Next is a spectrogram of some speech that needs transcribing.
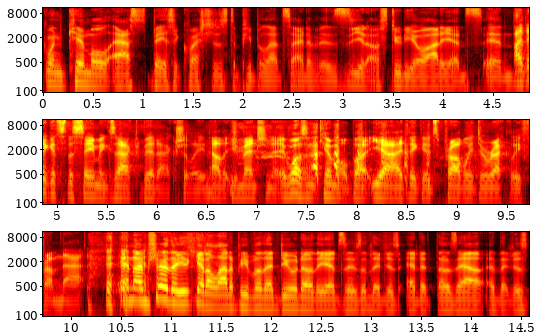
when Kimmel asks basic questions to people outside of his, you know, studio audience, and I think it's the same exact bit, actually. Now that you mention it, it wasn't Kimmel, but yeah, I think it's probably directly from that. and I'm sure they get a lot of people that do know the answers, and they just edit those out, and they just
